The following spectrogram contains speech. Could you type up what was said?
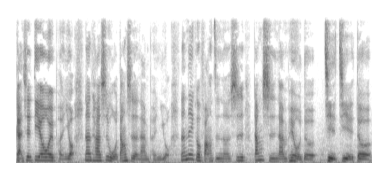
感谢第二位朋友，那他是我当时的男朋友。那那个房子呢，是当时男朋友的姐姐的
